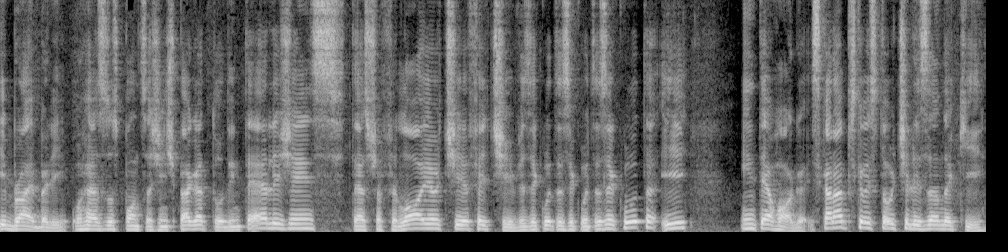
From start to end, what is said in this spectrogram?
e Bribery. O resto dos pontos a gente pega tudo. Intelligence, Test of Loyalty, Efetivo, executa, executa, executa e interroga. Scarabs que eu estou utilizando aqui,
